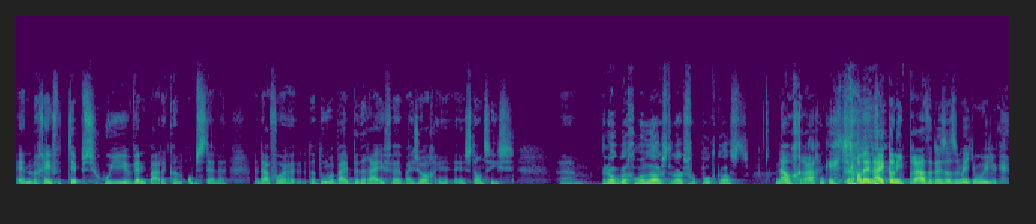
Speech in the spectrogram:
En we geven tips hoe je je wendbaarden kan opstellen. En daarvoor, dat doen we bij bedrijven, bij zorginstanties. Ehm, En ook bij gewoon luisteraars voor podcasts. nou, graag een keertje. Alleen hij kan niet praten, dus dat is een beetje moeilijk.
